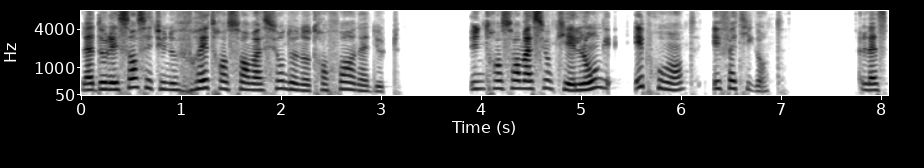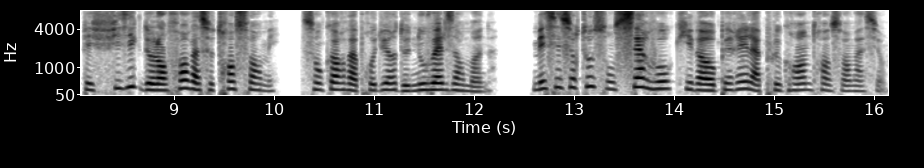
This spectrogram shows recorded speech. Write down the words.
L'adolescence est une vraie transformation de notre enfant en adulte. Une transformation qui est longue, éprouvante et fatigante. L'aspect physique de l'enfant va se transformer son corps va produire de nouvelles hormones. Mais c'est surtout son cerveau qui va opérer la plus grande transformation.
